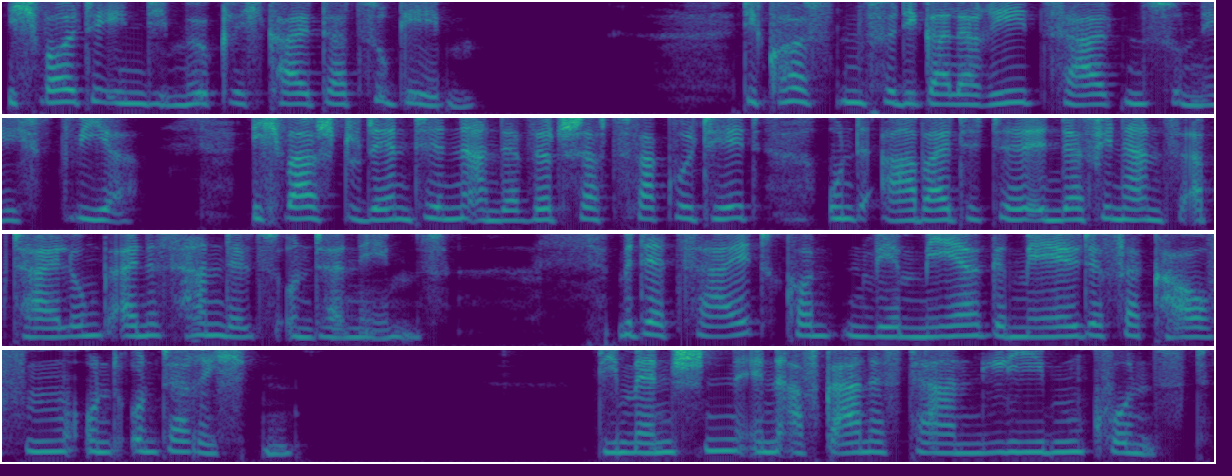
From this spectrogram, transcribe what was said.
Ich wollte ihnen die Möglichkeit dazu geben. Die Kosten für die Galerie zahlten zunächst wir. Ich war Studentin an der Wirtschaftsfakultät und arbeitete in der Finanzabteilung eines Handelsunternehmens. Mit der Zeit konnten wir mehr Gemälde verkaufen und unterrichten. Die Menschen in Afghanistan lieben Kunst.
